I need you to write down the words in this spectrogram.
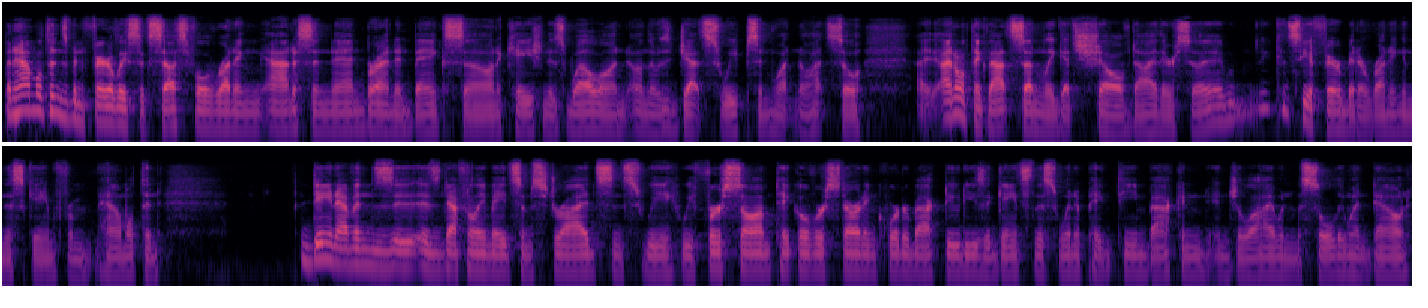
But Hamilton's been fairly successful running Addison and Brandon Banks uh, on occasion as well on, on those jet sweeps and whatnot. So I, I don't think that suddenly gets shelved either. So you can see a fair bit of running in this game from Hamilton. Dane Evans has definitely made some strides since we, we first saw him take over starting quarterback duties against this Winnipeg team back in, in July when Masoli went down.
